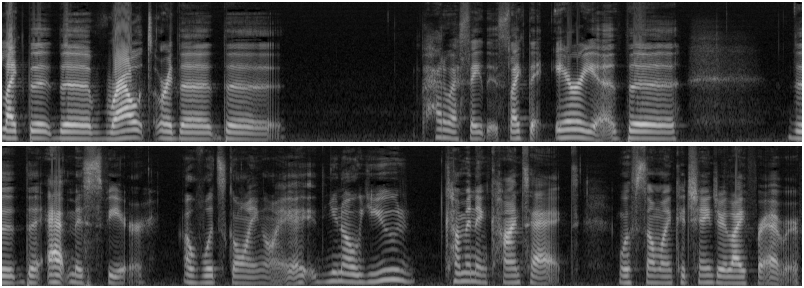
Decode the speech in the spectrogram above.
like the the route or the the how do I say this? Like the area, the the the atmosphere of what's going on. You know, you coming in contact with someone could change your life forever.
